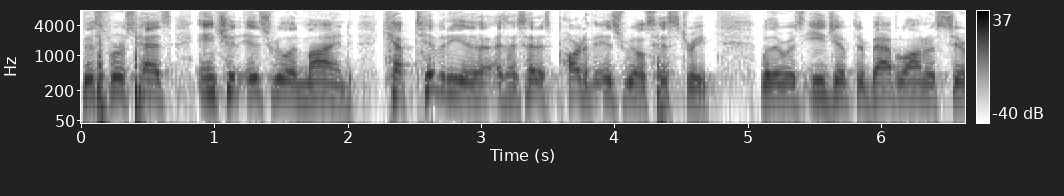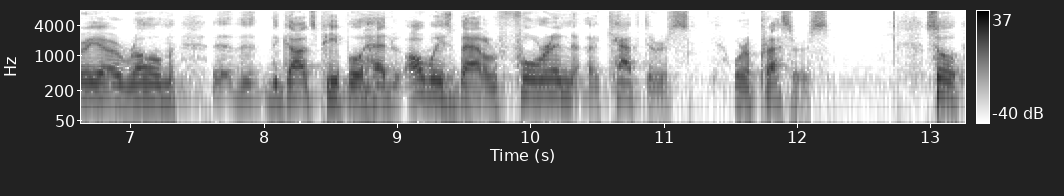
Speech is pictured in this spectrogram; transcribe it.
This verse has ancient Israel in mind. Captivity, as I said, is part of Israel's history. Whether it was Egypt or Babylon or Syria or Rome, the, the God's people had always battled foreign captors or oppressors. So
